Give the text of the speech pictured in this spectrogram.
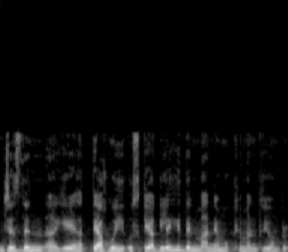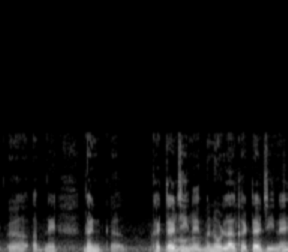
जिस दिन ये हत्या हुई उसके अगले ही दिन माननीय मुख्यमंत्री अपने धन खट्टर जी ने मनोहर लाल खट्टर जी ने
